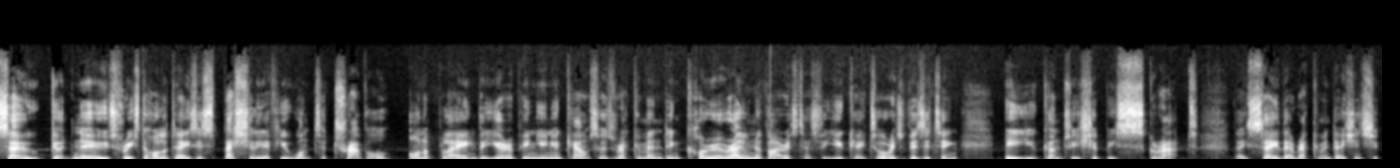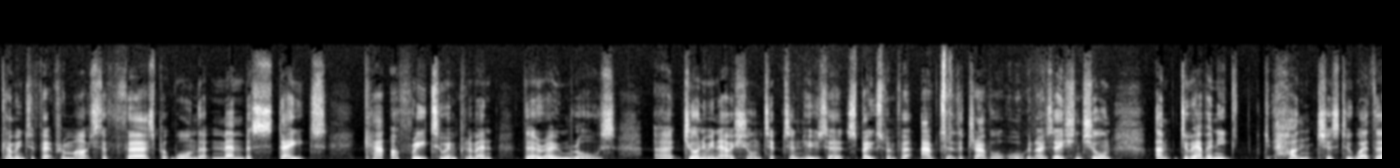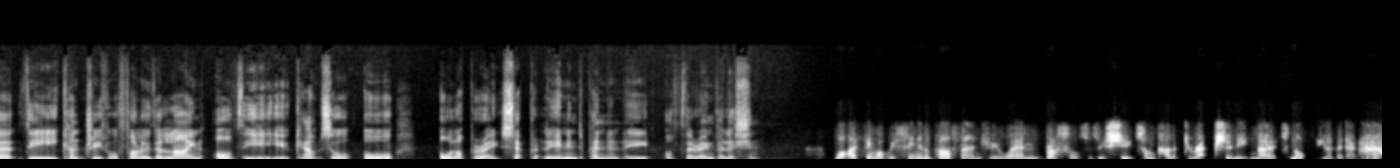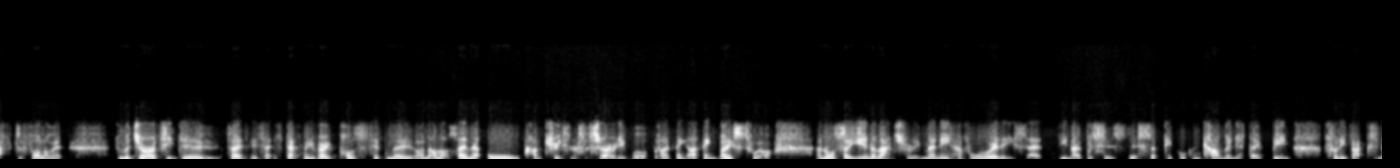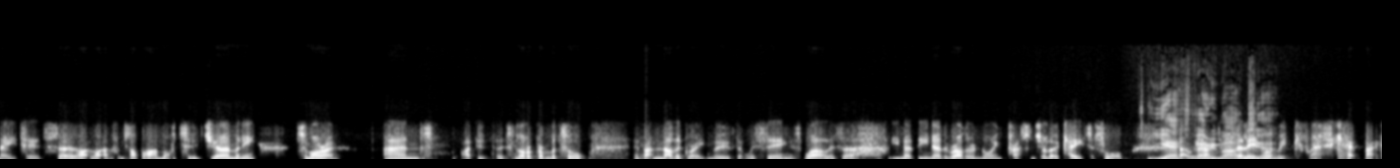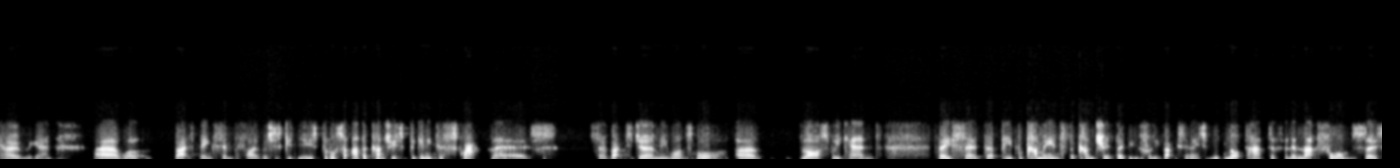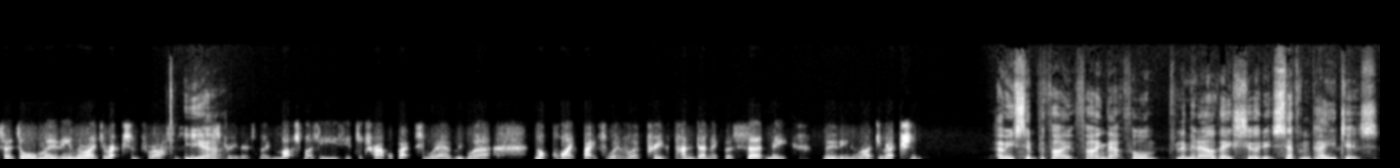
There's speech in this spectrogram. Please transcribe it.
So, good news for Easter holidays, especially if you want to travel on a plane. The European Union Council is recommending coronavirus tests for UK tourists visiting EU countries should be scrapped. They say their recommendations should come into effect from March the 1st, but warn that member states are free to implement their own rules. Uh, joining me now is Sean Tipton, who's a spokesman for ABTA, the travel organisation. Sean, um, do we have any hunch as to whether the countries will follow the line of the EU Council or all operate separately and independently of their own volition? Well, I think what we've seen in the past, Andrew, when Brussels has issued some kind of direction, even though it's not, you know, they don't have to follow it, the majority do. So it's, it's definitely a very positive move. I'm, not saying that all countries necessarily will, but I think I think most will. And also unilaterally, many have already said, you know, this is this that people can come in if they've been fully vaccinated. So, like, for example, I'm off to Germany tomorrow and I it's not a problem at all. In fact, another great move that we're seeing as well is, uh, you know, you know the rather annoying passenger locator form yes, that we very have to much, fill in yeah. when, we, when we get back home again. Uh, well, that's being simplified, which is good news. But also, other countries are beginning to scrap theirs. So back to Germany once more. Uh, last weekend, they said that people coming into the country, if they've been fully vaccinated, would not have to fill in that form. So, so it's all moving in the right direction for us as an Yeah. industry. That's made much, much easier to travel back to where we were. Not quite back to where we were pre-pandemic, but certainly moving in the right direction. I mean, simplifying that form, Flimming hell, they should. It's seven pages.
